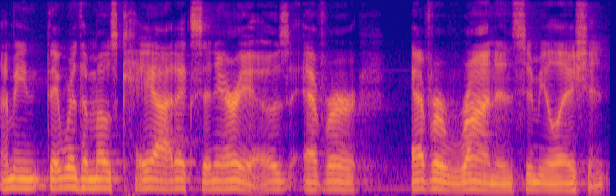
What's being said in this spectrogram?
I mean, they were the most chaotic scenarios ever ever run in simulation.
